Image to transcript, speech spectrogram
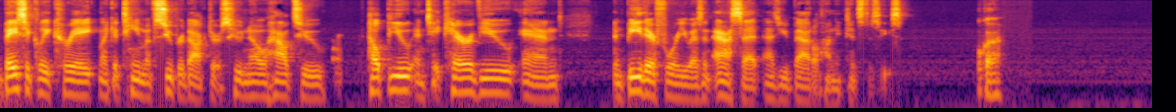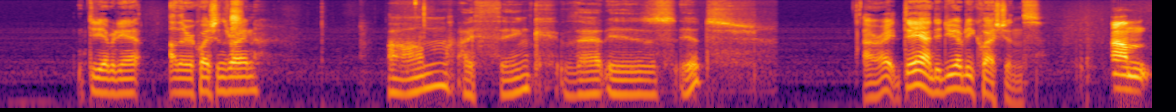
basically create like a team of super doctors who know how to help you and take care of you and and be there for you as an asset as you battle Huntington's disease. Okay. Do you have any other questions, Ryan? Um, I think that is it. All right, Dan. Did you have any questions? Um,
